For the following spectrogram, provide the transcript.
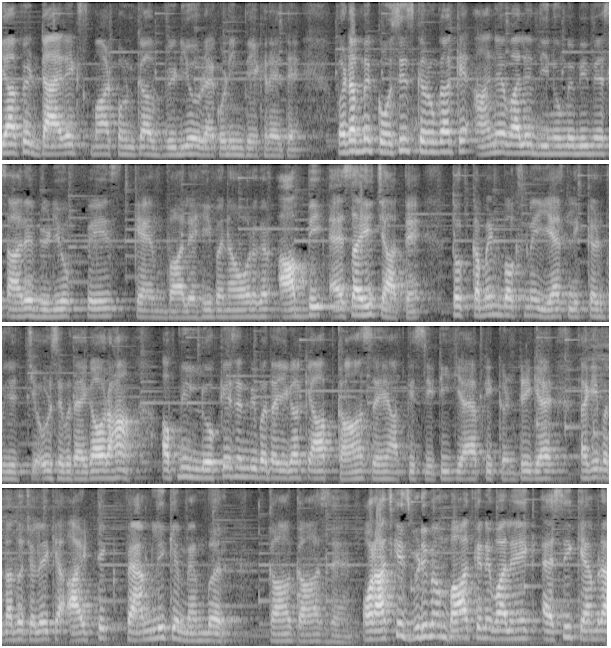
या फिर डायरेक्ट स्मार्टफ़ोन का वीडियो रिकॉर्डिंग देख रहे थे। बट अब मैं कोशिश करूँगा कि आने वाले दिनों में भी मैं सारे वीडियो फेस कैम वाले ही बनाऊँ और अगर आप भी ऐसा ही चाहते हैं तो कमेंट बॉक्स में येस लिख कर मुझे ज़ोर से बताइएगा। और हाँ अपनी लोकेशन भी बताइएगा कि आप कहाँ से हैं, आपकी सिटी क्या है, आपकी कंट्री क्या है, ताकि पता तो चले कि आई फैमिली के मेंबर कहाँ कहाँ से हैं। और आज की इस वीडियो में हम बात करने वाले हैं एक ऐसी कैमरा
